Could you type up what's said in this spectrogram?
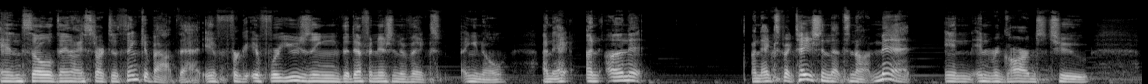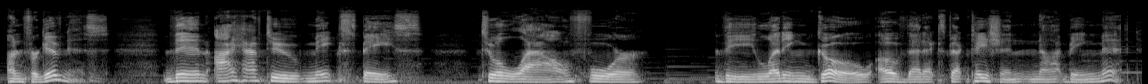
And so then I start to think about that. If for, if we're using the definition of ex, you know, an an un, an expectation that's not met in in regards to unforgiveness, then I have to make space to allow for the letting go of that expectation not being met,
